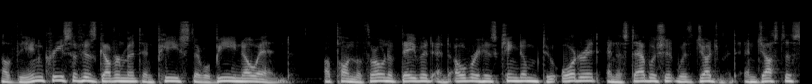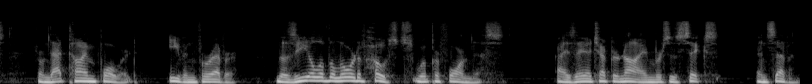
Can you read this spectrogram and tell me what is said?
Of the increase of his government and peace there will be no end upon the throne of David and over his kingdom to order it and establish it with judgment and justice from that time forward, even forever. The zeal of the Lord of hosts will perform this. Isaiah chapter 9 verses 6 and 7.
